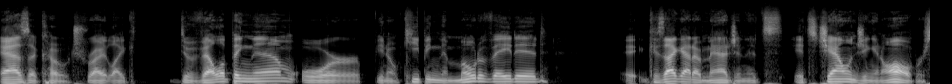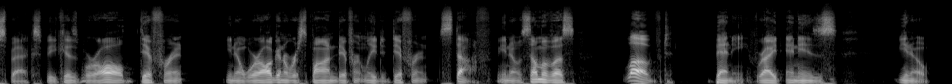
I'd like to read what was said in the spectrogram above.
as a coach right like developing them or you know keeping them motivated eh, because i got to imagine it's it's challenging in all respects because we're all different you know we're all going to respond differently to different stuff. You know some of us loved benny right and his you know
